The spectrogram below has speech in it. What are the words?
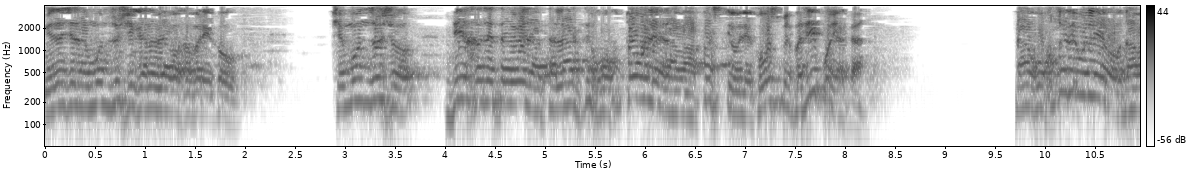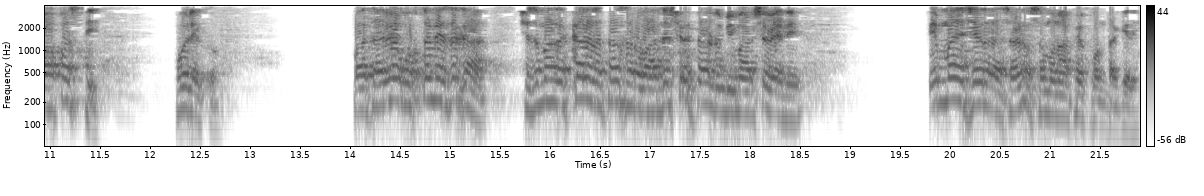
مینا چې مونږ شي کنه بیا خبرې کوو چې مونږ شو دې خزه ته ویل طلاق ته غوښتو ولې را واپس ته ولې کوس په بدی پویا کا دا غوښتو ولې او دا واپس ته ولې کو ما ته یې غوښتنه زکه چې زما د کله نه تاسو سره واده شوی تا ډو بیمار شوی دی اما چې را سره سم منافق فون تا کړی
